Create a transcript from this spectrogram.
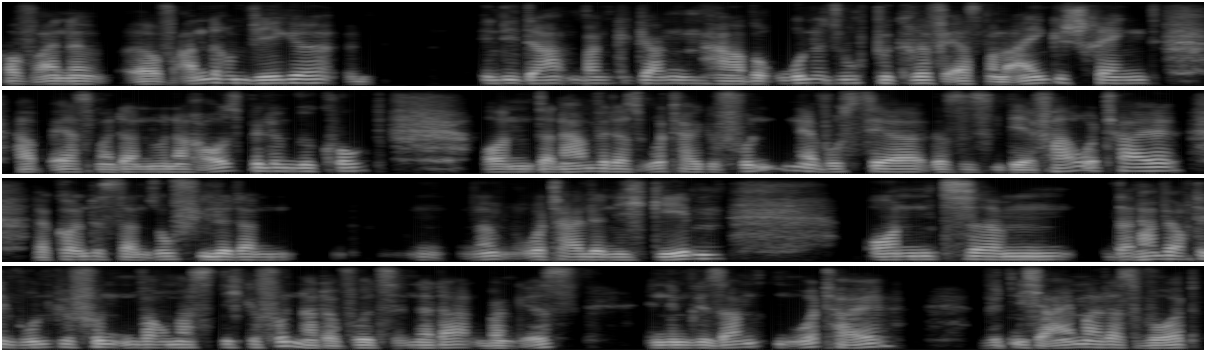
auf eine auf anderem Wege in die Datenbank gegangen, habe ohne Suchbegriff erstmal eingeschränkt, habe erstmal dann nur nach Ausbildung geguckt und dann haben wir das Urteil gefunden. Er wusste ja, das ist ein BFH-Urteil, da konnte es dann so viele dann ne, Urteile nicht geben. Und ähm, dann haben wir auch den Grund gefunden, warum er es nicht gefunden hat, obwohl es in der Datenbank ist. In dem gesamten Urteil wird nicht einmal das Wort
